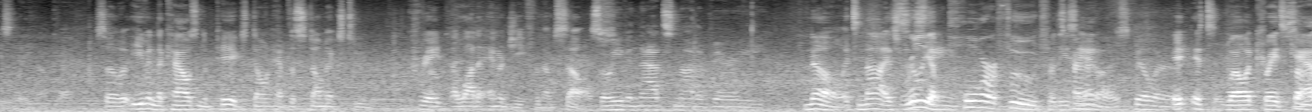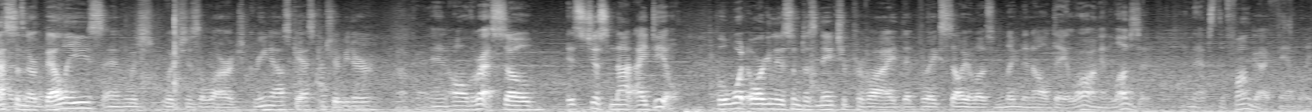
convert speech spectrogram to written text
easily. Okay. So even the cows and the pigs don't have the stomachs to create a lot of energy for themselves. So even that's not a very No, it's not. It's really a poor food for these kind of a animals. It, it's well, it creates gas in their bellies, and which which is a large greenhouse gas contributor, Okay. and all the rest. So it's just not ideal. But what organism does nature provide that breaks cellulose and lignin all day long and loves it? And that's the fungi family.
